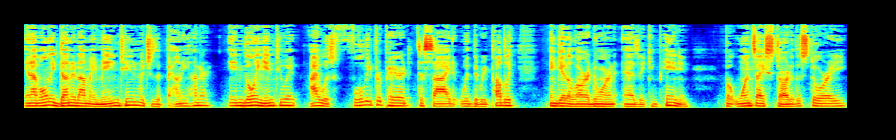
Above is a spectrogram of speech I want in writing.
And I've only done it on my main toon, which is a bounty hunter. In going into it, I was fully prepared to side with the Republic and get Elara Dorn as a companion. But once I started the story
